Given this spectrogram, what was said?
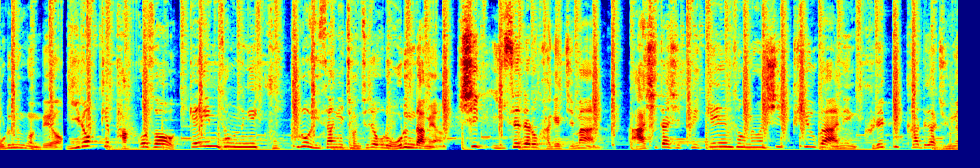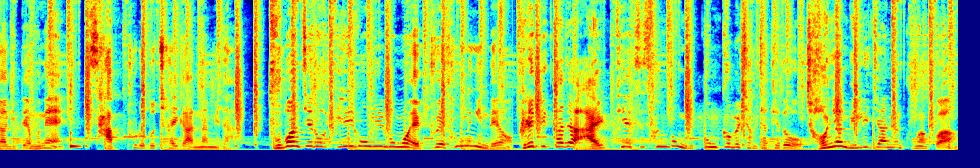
오르는 건데요. 이렇게 바꿔서 게임 성능이 9% 이상이 전체적으로 오른다면 12세대로 가겠지만 아시다시피 게임 성능은 CPU가 아닌 그래픽 카드가 중요하기 때문에 4%도 차이가 안 납니다. 두 번째로 10105F의 성능인데요. 그래픽카드 RTX 3060급을 장착해도 전혀 밀리지 않는 궁합과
